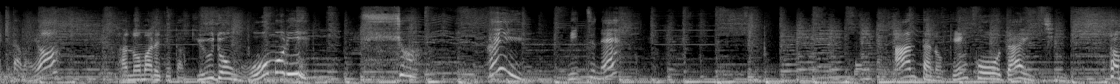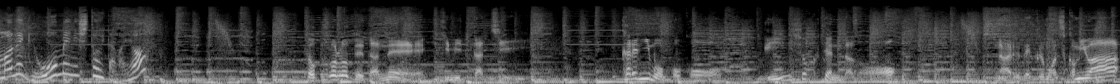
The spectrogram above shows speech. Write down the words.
ってきたわよ。頼まれてた牛丼大盛り。しょ。はい。3つね。あんたの健康を第一に玉ねぎ多めにしといたわよ。ところでだね君たち。彼にもここ飲食店だぞ。なるべく持ち込みは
